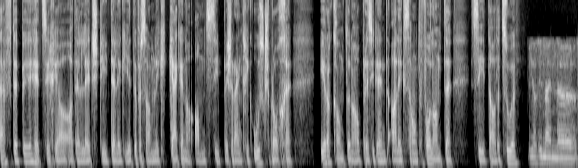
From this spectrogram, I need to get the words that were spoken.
Die FDP hat sich ja an der letzten Delegiertenversammlung gegen eine Amtszeitbeschränkung ausgesprochen. Ihr Kantonalpräsident Alexandre Volante sieht dazu. Wir sind eine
